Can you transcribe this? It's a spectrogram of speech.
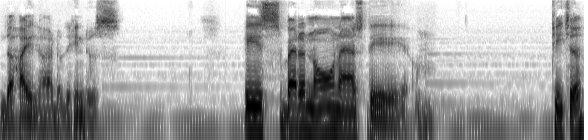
the high god of the Hindus. Is better known as the um, teacher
